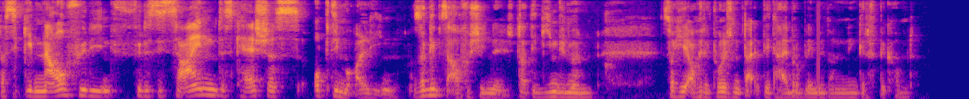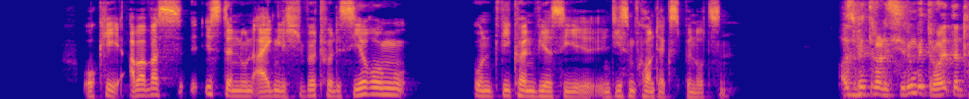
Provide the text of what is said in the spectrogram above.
dass sie genau für, die, für das Design des Caches optimal liegen. Also da gibt es auch verschiedene Strategien, wie man solche architektonischen Detailprobleme dann in den Griff bekommt. Okay, aber was ist denn nun eigentlich Virtualisierung und wie können wir sie in diesem Kontext benutzen? Also Virtualisierung bedeutet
